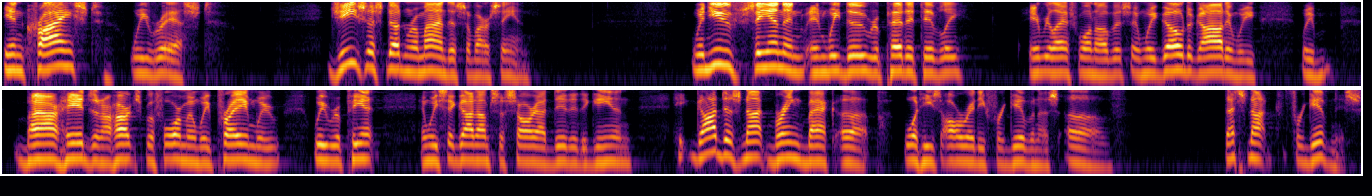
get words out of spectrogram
In Christ, we rest. Jesus doesn't remind us of our sin. When you sin, and, and we do repetitively, every last one of us, and we go to God and we, we bow our heads and our hearts before Him and we pray and we, we repent and we say, God, I'm so sorry I did it again. He, God does not bring back up what He's already forgiven us of. That's not forgiveness.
